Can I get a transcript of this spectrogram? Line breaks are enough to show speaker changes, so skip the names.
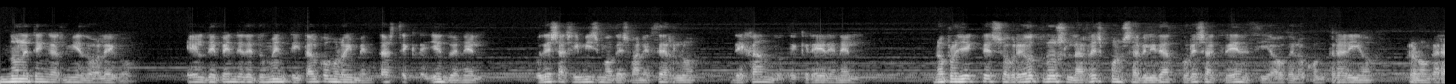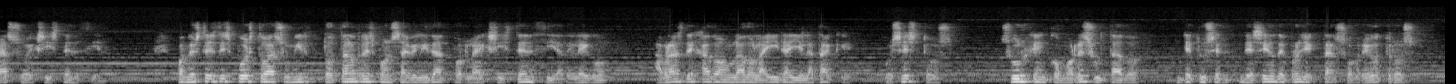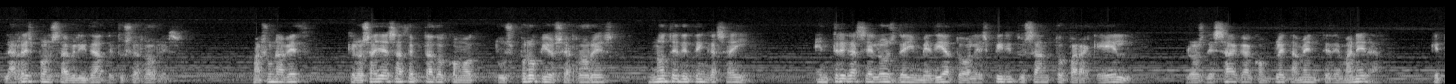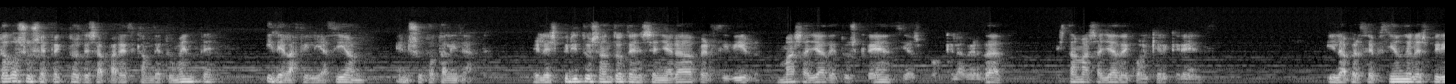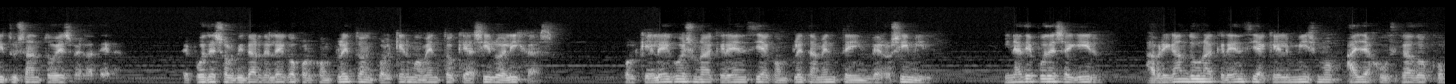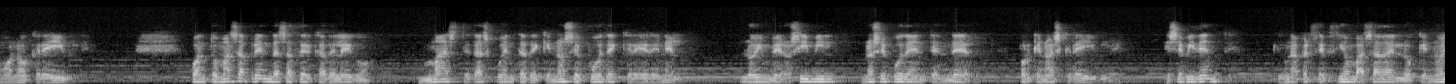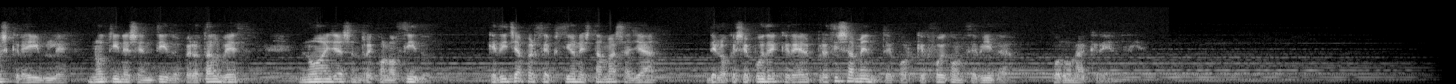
No le tengas miedo al ego. Él depende de tu mente y tal como lo inventaste creyendo en él, puedes asimismo desvanecerlo dejando de creer en él. No proyectes sobre otros la responsabilidad por esa creencia o de lo contrario prolongarás su existencia. Cuando estés dispuesto a asumir total responsabilidad por la existencia del ego, habrás dejado a un lado la ira y el ataque, pues estos surgen como resultado de tu deseo de proyectar sobre otros la responsabilidad de tus errores. Mas una vez que los hayas aceptado como tus propios errores, no te detengas ahí. Entrégaselos de inmediato al Espíritu Santo para que Él los deshaga completamente de manera que todos sus efectos desaparezcan de tu mente y de la filiación en su totalidad. El Espíritu Santo te enseñará a percibir más allá de tus creencias, porque la verdad está más allá de cualquier creencia. Y la percepción del Espíritu Santo es verdadera. Te puedes olvidar del ego por completo en cualquier momento que así lo elijas, porque el ego es una creencia completamente inverosímil, y nadie puede seguir abrigando una creencia que él mismo haya juzgado como no creíble. Cuanto más aprendas acerca del ego, más te das cuenta de que no se puede creer en él. Lo inverosímil no se puede entender porque no es creíble. Es evidente que una percepción basada en lo que no es creíble no tiene sentido, pero tal vez no hayas reconocido que dicha percepción está más allá de lo que se puede creer precisamente porque fue concebida por una creencia.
